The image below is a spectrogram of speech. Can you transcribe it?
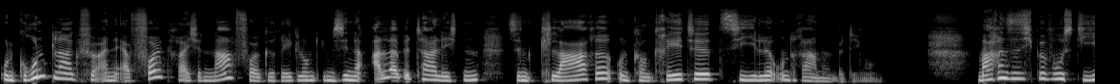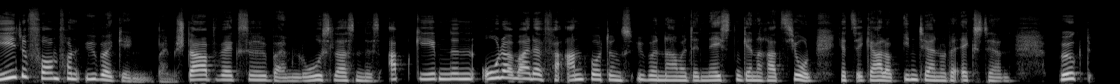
Und Grundlage für eine erfolgreiche Nachfolgeregelung im Sinne aller Beteiligten sind klare und konkrete Ziele und Rahmenbedingungen. Machen Sie sich bewusst, jede Form von Übergängen, beim Stabwechsel, beim Loslassen des Abgebenden oder bei der Verantwortungsübernahme der nächsten Generation, jetzt egal ob intern oder extern, birgt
